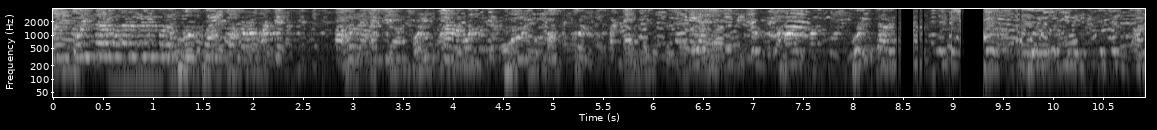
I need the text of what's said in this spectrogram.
এই বইটার মধ্যে যদি ভুল করা থাকে তাহলে নাকি বইটার মধ্যে ভুল অক্ষর থাকে যদি বইটার বই যদি লিখেছেন তার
